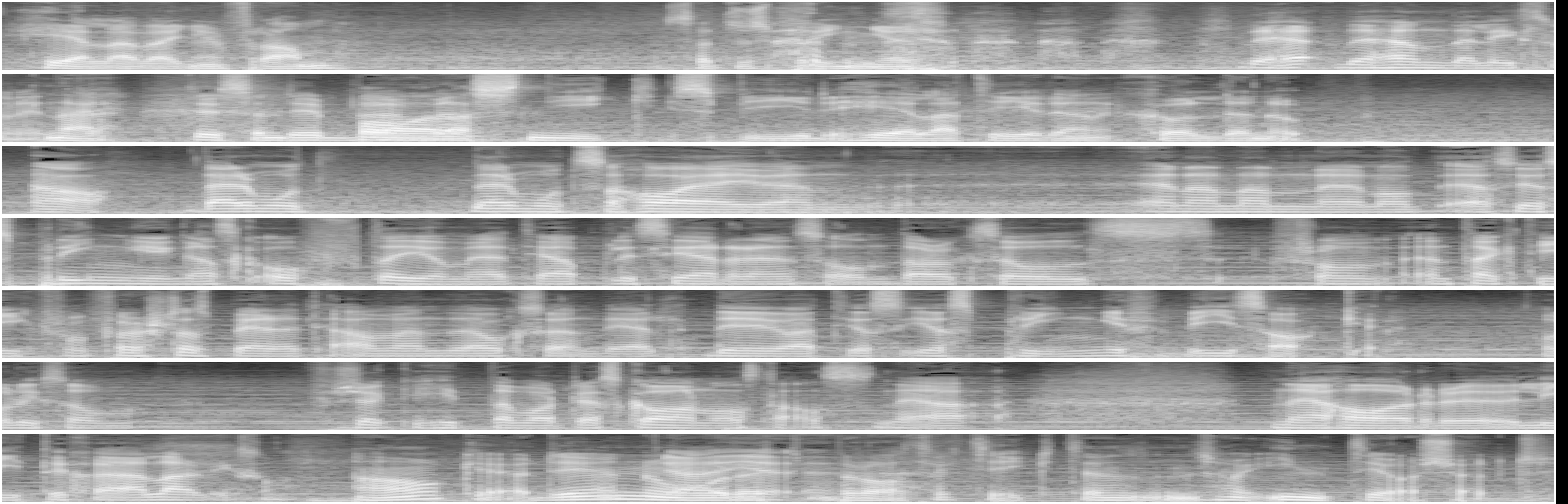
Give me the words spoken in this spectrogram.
hela vägen fram? Så att du springer. Det, det händer liksom inte. Nej, det är, det är bara men- sneak speed hela tiden, skölden upp. Ja, däremot, däremot så har jag ju en, en annan, eh, något, alltså jag springer ju ganska ofta i och med att jag applicerar en sån Dark Souls, från, en taktik från första spelet jag använder också en del. Det är ju att jag, jag springer förbi saker och liksom försöker hitta vart jag ska någonstans när jag, när jag har eh, lite själar liksom. Ja, okej, det är nog Ja, rätt jag- bra taktik. Den har inte jag kört.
